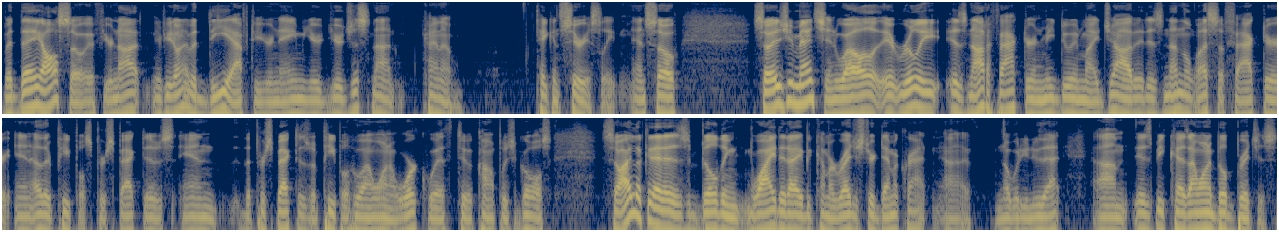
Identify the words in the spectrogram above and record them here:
But they also, if you're not, if you don't have a D after your name, you're you're just not kind of taken seriously, and so. So, as you mentioned, well, it really is not a factor in me doing my job. It is nonetheless a factor in other people's perspectives and the perspectives of people who I want to work with to accomplish goals. So, I look at it as building. Why did I become a registered Democrat? Uh, nobody knew that. Um, is because I want to build bridges.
